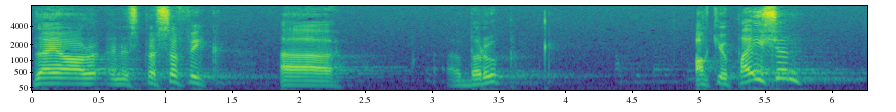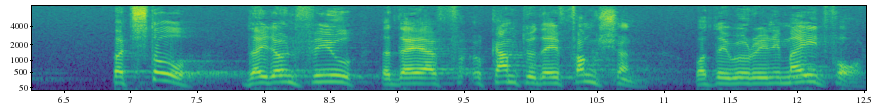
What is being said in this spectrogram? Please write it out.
they are in a specific uh, beroep, occupation, but still they don't feel that they have come to their function, what they were really made for.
